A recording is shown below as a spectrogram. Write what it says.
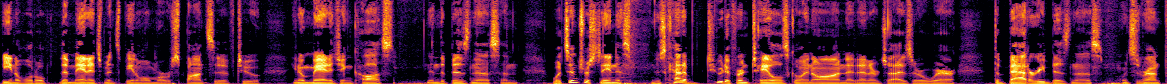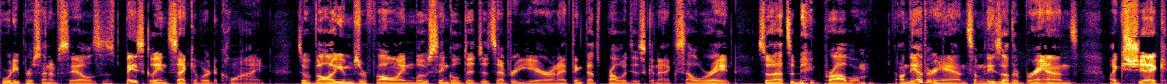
being a little the management's being a little more responsive to you know managing costs in the business and what's interesting is there's kind of two different tales going on at Energizer where the battery business which is around 40% of sales is basically in secular decline so volumes are falling low single digits every year and I think that's probably just going to accelerate so that's a big problem on the other hand some of these other brands like Schick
